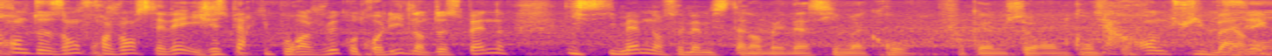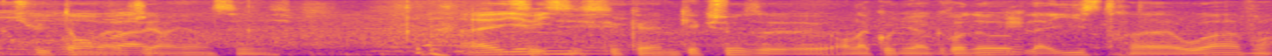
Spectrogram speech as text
32 ans, franchement, c'est vrai. Et j'espère qu'il pourra jouer contre Lille dans deux semaines, ici même, dans ce même stade. Non mais Nassim Macro, faut quand même se rendre compte. 48 balles. 48 ans, gros, l'Algérien, c'est c'est- quand même quelque chose. euh, On l'a connu à Grenoble, à Istres, euh, au Havre.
